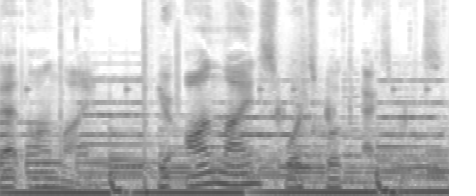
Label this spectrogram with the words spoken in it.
BetOnline, your online sportsbook experts.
